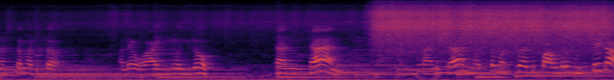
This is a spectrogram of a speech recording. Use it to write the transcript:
मस्त मस्त. अरे वा हिलो हिलो छान छान. छान छान. मस्त मस्त. ती पावडर घुसते का?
